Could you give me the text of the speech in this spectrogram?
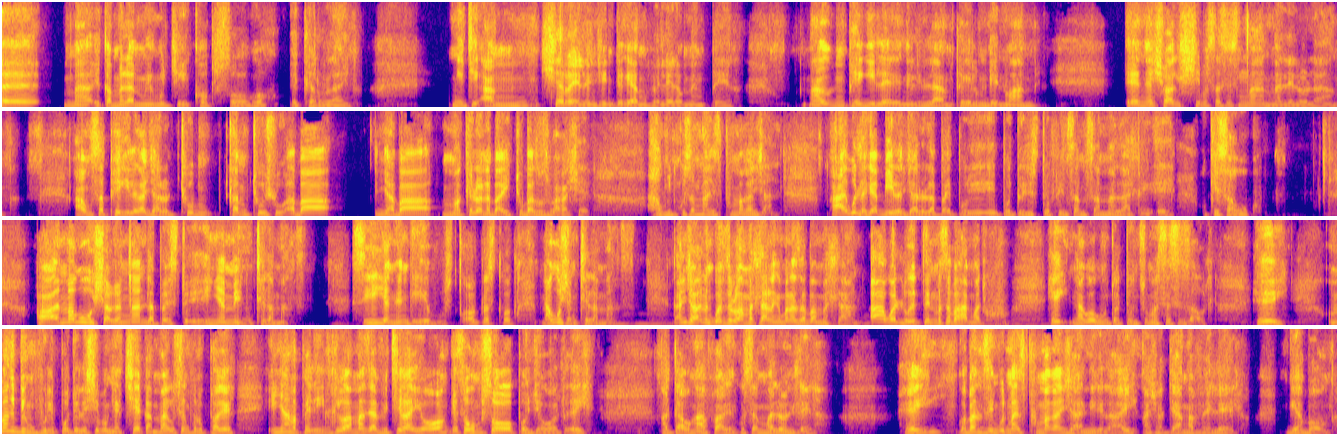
Eh ma igama lami nginguJacob Soko eCarolina. Ngithi angisherele nje into eke yangivelela uma ngipheka. Mangiphekile-ke ngelinye ilanga ngiphekela umndeni wami. Eh ngeshwa-ke isishibo sasisincane ngalelo langa. Awu ngisaphekile kanjalo qhamthushu aba nyaba makhelwane abayithu bazosivakashela. Hawu ngithi kusamanje siphuma kanjani? Hhayi ukudla kuyabila njalo lapha ebhodweni esitofini sami samalahle eh ukhisa awukho. Hhayi makusha kancane lapha enyameni ngithela amanzi. Siye ngengebu sixoxe sixoxe makusha ngithela amanzi. Kanjalo ngikwenzelwa amahlanu ngibona zaba mahlanu. Ah kwadlula ekugcini mase bahamba ngathi hey nako-ke umuntu wadonsa uma sesizawudla. Hey uma ngithi ngivula ibhodo leshibo ngiya-check-a manje sengifuna ukuphakela. Inyama phela idliwa amanzi yavithika yonke sowumsobho nje wodwa. Eyi ngathi awu ngafake nkosi yami ngaleyo ndlela. Heyi kwaba nzima ukuthi manje siphuma kanjani-ke la hayi ngasho ngathi ya ngavelelwa ngiyabonga.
